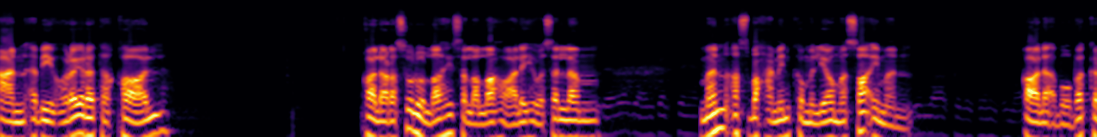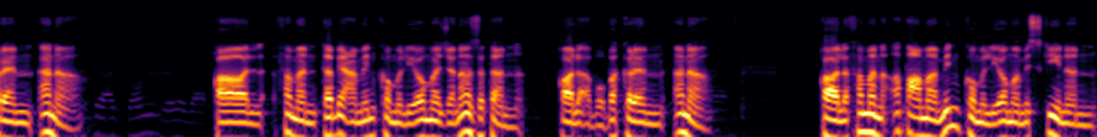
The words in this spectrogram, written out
عن أبي هريرة قال قال رسول الله صلى الله عليه وسلم من أصبح منكم اليوم صائما؟ قال أبو بكر أنا. قال فمن تبع منكم اليوم جنازة؟ قال أبو بكر أنا. قال فمن أطعم منكم اليوم مسكينا؟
